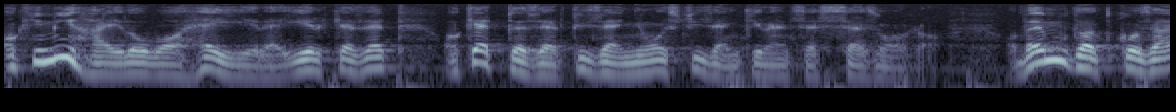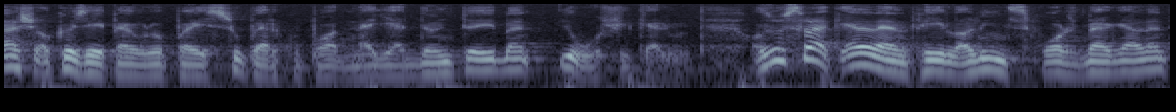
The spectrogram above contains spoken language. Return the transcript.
aki Mihálylova helyére érkezett a 2018-19-es szezonra. A bemutatkozás a közép-európai szuperkupa negyed döntőjében jó sikerült. Az osztrák ellenfél a Linz Forsberg ellen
